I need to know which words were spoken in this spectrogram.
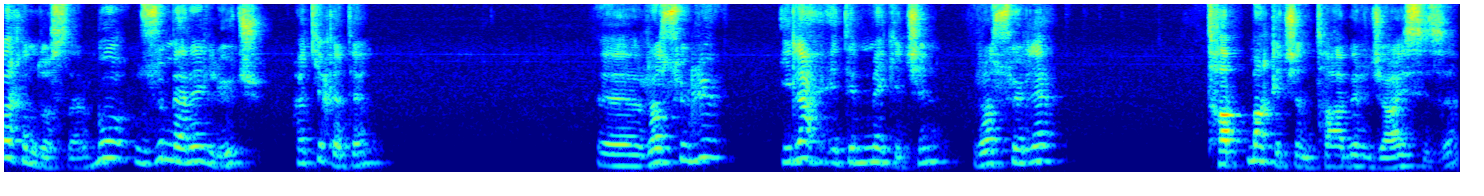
Bakın dostlar bu Zümer 53 hakikaten e, Resulü ilah edinmek için, Resul'e tapmak için tabiri caizse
